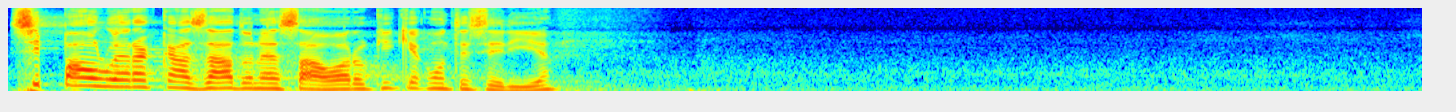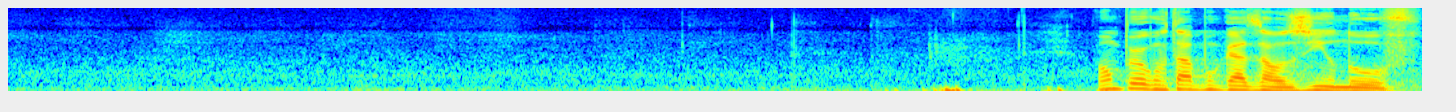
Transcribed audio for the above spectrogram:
Se Paulo era casado nessa hora, o que, que aconteceria? Vamos perguntar para um casalzinho novo.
